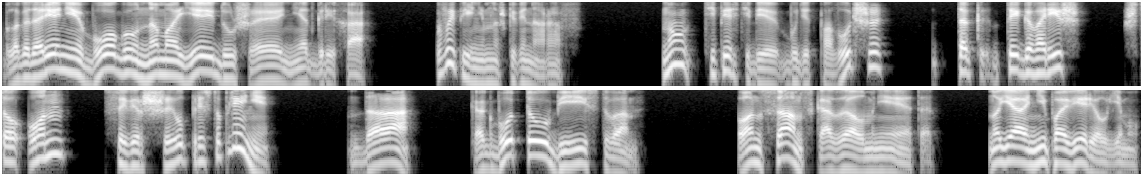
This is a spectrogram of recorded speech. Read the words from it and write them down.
Благодарение Богу, на моей душе нет греха. Выпей немножко вина, Раф. Ну, теперь тебе будет получше. Так ты говоришь, что он совершил преступление? Да, как будто убийство. Он сам сказал мне это, но я не поверил ему.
